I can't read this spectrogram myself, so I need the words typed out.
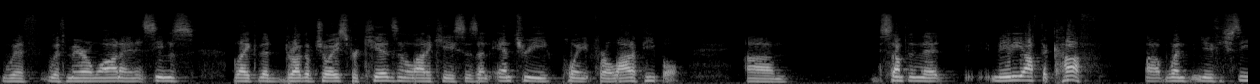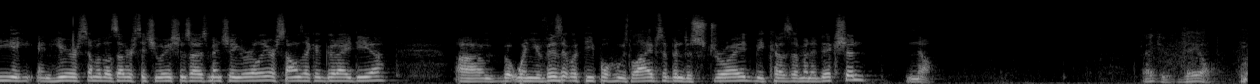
with, with marijuana. And it seems like the drug of choice for kids in a lot of cases, an entry point for a lot of people. Um, something that maybe off the cuff, uh, when you see and hear some of those other situations I was mentioning earlier, sounds like a good idea. Um, but when you visit with people whose lives have been destroyed because of an addiction, no. Thank you. Dale?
